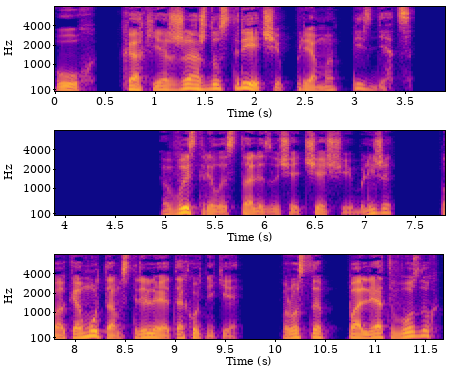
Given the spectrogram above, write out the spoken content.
Ух, как я жажду встречи, прямо пиздец!» Выстрелы стали звучать чаще и ближе. По кому там стреляют охотники? Просто палят в воздух,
